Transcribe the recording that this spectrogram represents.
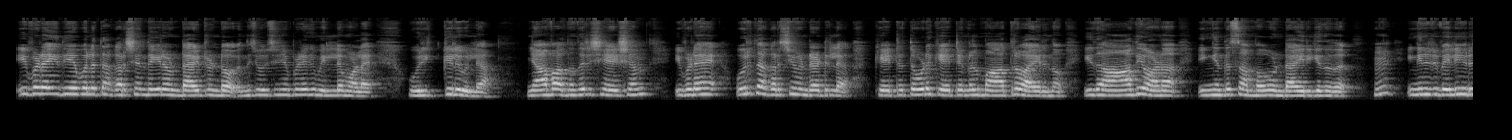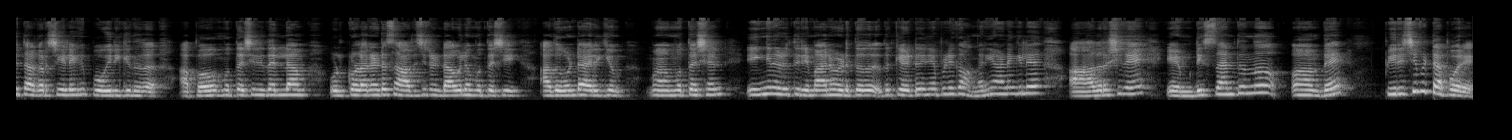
ഇവിടെ ഇതേപോലെ തകർച്ച എന്തെങ്കിലും ഉണ്ടായിട്ടുണ്ടോ എന്ന് ചോദിച്ചു കഴിഞ്ഞപ്പോഴേക്കും ഇല്ല മോളെ ഒരിക്കലുമില്ല. ഞാൻ വന്നതിന് ശേഷം ഇവിടെ ഒരു തകർച്ചയും ഉണ്ടായിട്ടില്ല. കയറ്റത്തോട് കയറ്റങ്ങൾ മാത്രമായിരുന്നു. ഇത് ആദ്യമാണ് ഇങ്ങനത്തെ സംഭവം ഉണ്ടായിരിക്കുന്നത്. ഇങ്ങനൊരു വലിയൊരു തകർച്ചയിലേക്ക് പോയിരിക്കുന്നത്. അപ്പോൾ മുത്തശ്ശൻ ഇതെല്ലാം ഉൾക്കൊള്ളാനായിട്ട് സാധിച്ചിട്ടുണ്ടാവില്ല മുത്തശ്ശി. അതുകൊണ്ടായിരിക്കും മുത്തശ്ശൻ ഇങ്ങനെ ഒരു തീരുമാനം എടുത്തത്. ഇത് കേട്ട് കഴിഞ്ഞപ്പോഴേക്കും അങ്ങനെയാണെങ്കിൽ ആദർശിനെ എം ഡി സ്ഥാനത്ത് നിന്ന് ദേ പിരിച്ചുവിട്ടാ പോരെ.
